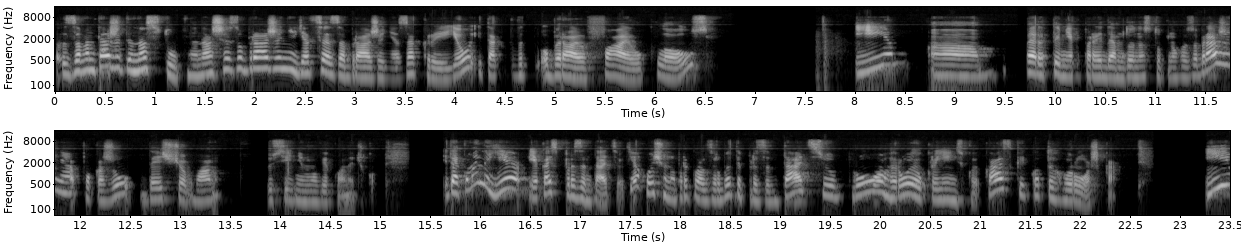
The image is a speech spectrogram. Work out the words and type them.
завантажити наступне наше зображення, я це зображення закрию. І так обираю File Close. І а, перед тим, як перейдемо до наступного зображення, покажу дещо вам в сусідньому віконечку. І так, у мене є якась презентація. От я хочу, наприклад, зробити презентацію про героя української казки Котигорошка. І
